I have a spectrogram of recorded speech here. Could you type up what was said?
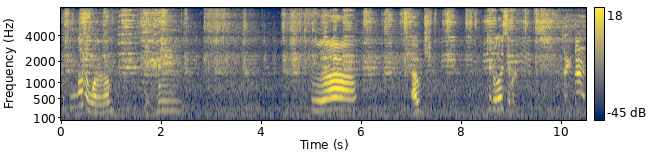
There's another one of them. Ah. Ouch. Kick a lightsaber. Take that.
